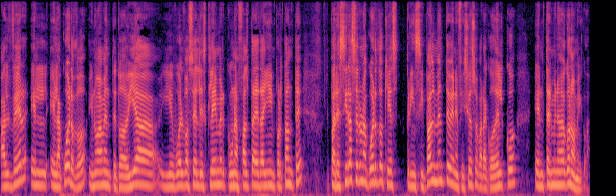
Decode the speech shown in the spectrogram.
al ver el, acuerdo, y nuevamente todavía, y vuelvo a hacer el disclaimer con una falta de detalle importante, pareciera ser un acuerdo que es principalmente beneficioso para Codelco en términos económicos.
